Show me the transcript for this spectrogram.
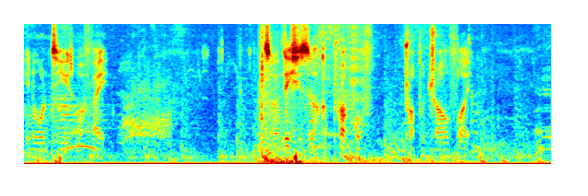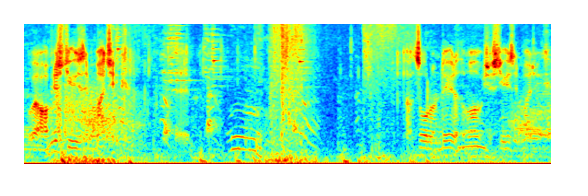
in order to use my fate. So this is like a proper, proper troll fight. Well, I'm just using magic. And that's all I'm doing at the moment, just using magic.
